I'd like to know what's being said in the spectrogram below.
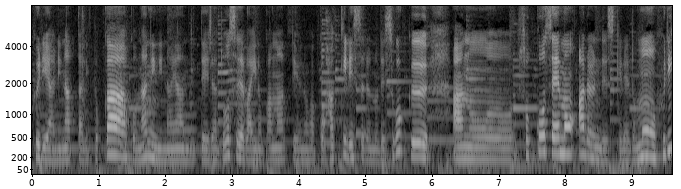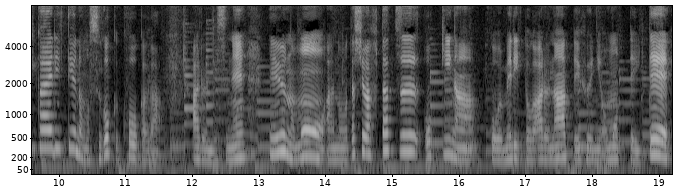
クリアになったりとかこう何に悩んでてじゃあどうすればいいのかなっていうのがこうはっきりするのですごくあの即効性もあるんですけれども振り返りっていうのもすごく効果があるんですね。っていうのもあの私は2つ大きなこうメリットがあるなっていうふうに思っていて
